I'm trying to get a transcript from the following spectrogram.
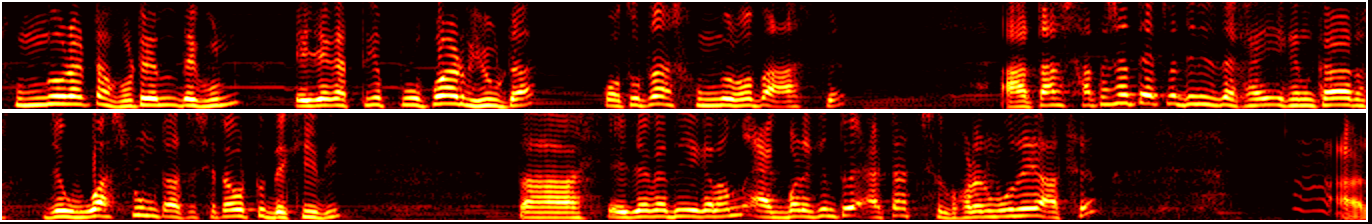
সুন্দর একটা হোটেল দেখুন এই জায়গার থেকে প্রপার ভিউটা কতটা সুন্দরভাবে আসছে। আর তার সাথে সাথে একটা জিনিস দেখাই এখানকার যে ওয়াশরুমটা আছে সেটাও একটু দেখিয়ে দিই। তা এই জায়গা দিয়ে গেলাম একবারে কিন্তু অ্যাটাচ ঘরের মধ্যেই আছে। আর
